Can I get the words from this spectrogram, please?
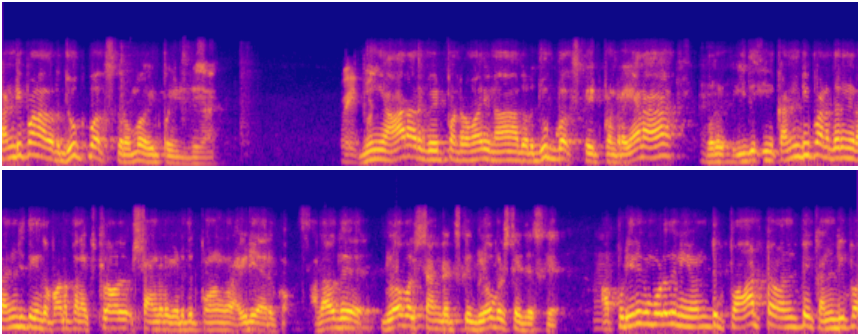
கண்டிப்பா நான் ஒரு ஜூக் பாக்ஸ்க்கு ரொம்ப வெயிட் பண்ணிட்டு இருக்கேன். வெயிட் நீங்க ஆர்ஆருக்கு வெயிட் பண்ற மாதிரி நான் அதோட ஜூக் பாக்ஸ் வெயிட் பண்றேன். ஏன்னா ஒரு இது இது கண்டிப்பா எனக்கு தெரிஞ்ச ரஞ்சித் இந்த படத்தை நெக்ஸ்ட் லெவல் ஸ்டாண்டர்டுக்கு எடுத்துட்டு போகணுங்கிற ஐடியா இருக்கும். அதாவது குளோபல் ஸ்டாண்டர்ட்ஸ்க்கு குளோபல் ஸ்டேஜஸ்க்கு அப்படி இருக்கும்பொழுது நீ வந்துட்டு பாட்டை வந்துட்டு கண்டிப்பா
